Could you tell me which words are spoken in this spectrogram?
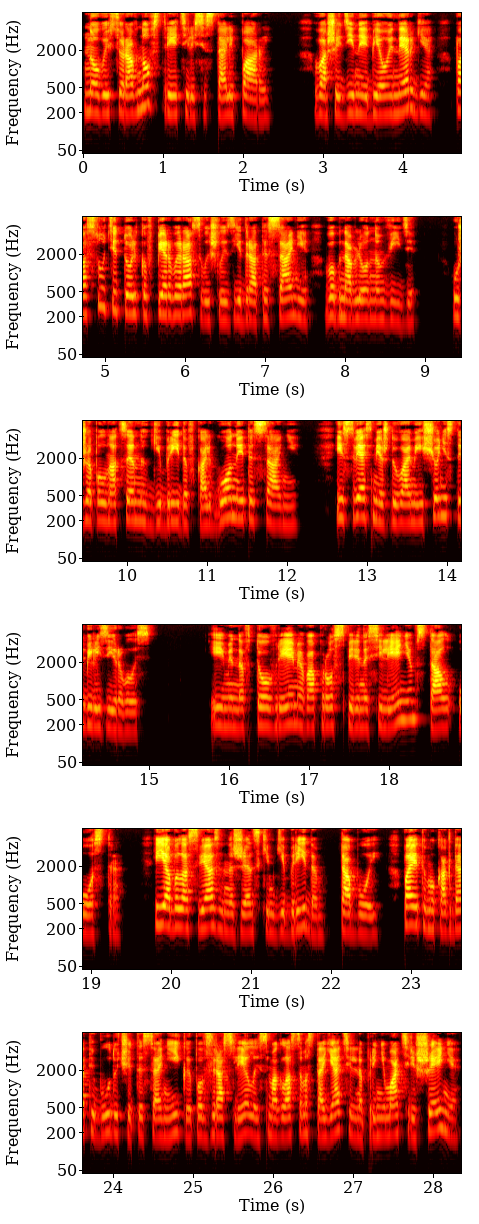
Но вы все равно встретились и стали парой. Ваша единая биоэнергия, по сути, только в первый раз вышла из ядра Тессании в обновленном виде. Уже полноценных гибридов Кальгона и Тессании и связь между вами еще не стабилизировалась. И именно в то время вопрос с перенаселением стал остро. И я была связана с женским гибридом, тобой, поэтому, когда ты, будучи тессаникой, повзрослела и смогла самостоятельно принимать решения,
